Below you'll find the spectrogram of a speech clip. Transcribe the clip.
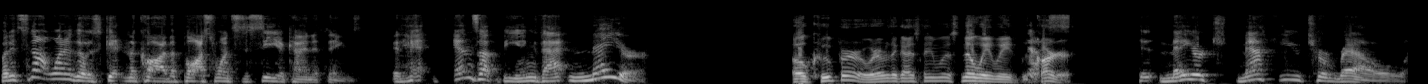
But it's not one of those get in the car, the boss wants to see you kind of things. It ha- ends up being that mayor. Oh, Cooper or whatever the guy's name was. No, wait, wait, Yes. Carter. Mayor T- Matthew Terrell.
